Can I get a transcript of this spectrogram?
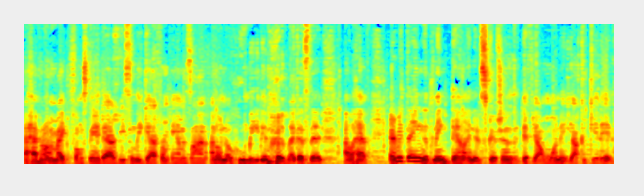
I have it on a microphone stand that I recently got from Amazon. I don't know who made it, but like I said, I'll have everything linked down in the description. If y'all want it, y'all could get it.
